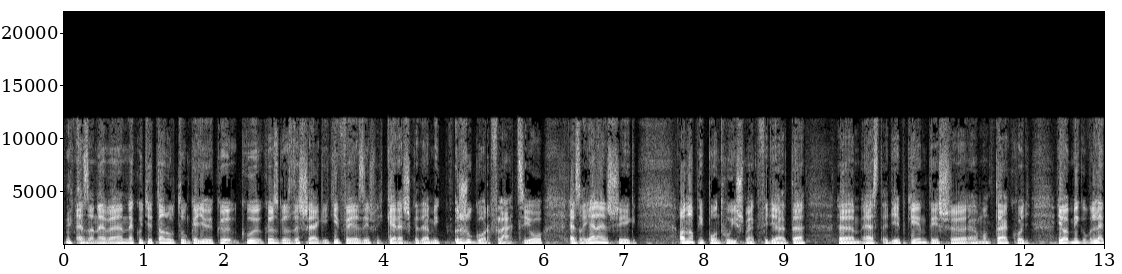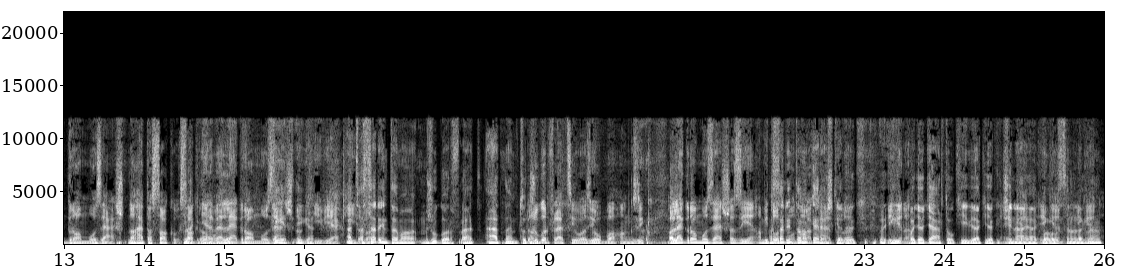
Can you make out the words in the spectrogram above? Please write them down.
igen. Ez a neve ennek, úgyhogy tanultunk egy ő közgazdasági kifejezés, hogy kereskedelmi zsugorfláció, ez a jelenség. A napi.hu is megfigyelte ezt egyébként, és elmondták, hogy ja, még legrammozás. Na hát a szak, szaknyelven legrammozásnak Két, hívják. Hát így van. szerintem a zsugorfláció, hát nem tudom. A zsugorfláció az jobban hangzik. A legrammozás az ilyen, amit hát ott Szerintem a kereskedők, a, igen, vagy a gyártók hívják, akik igen, csinálják igen, valószínűleg, igen. nem?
